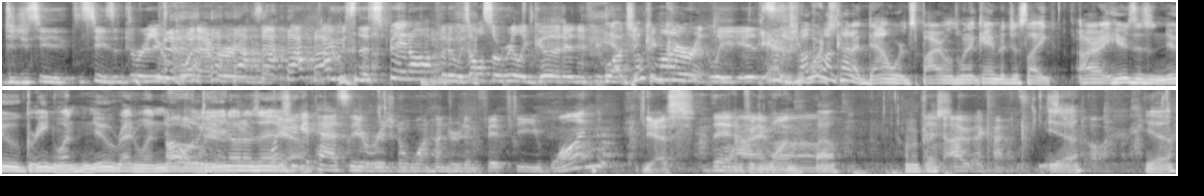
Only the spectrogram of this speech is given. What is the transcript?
Did you see season three or whatever? It's like, it was the spin off, but it was also really good. And if you Yeah, watch it concurrently, it's Pokemon kind of downward spiraled when it came to just like, all right, here's this new green one, new red one, new Oh, blue, dude. you know what I'm saying? Once Yeah. you get past the original 151, yes. then 151. I'm, uh, Wow, I'm then impressed. I, I kind of Yeah. Stepped off.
